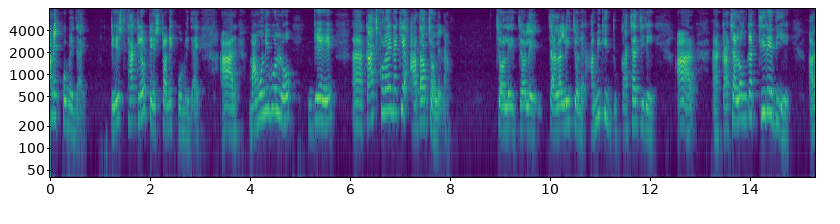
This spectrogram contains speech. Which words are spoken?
অনেক কমে যায়। টেস্ট থাকলেও টেস্ট অনেক কমে যায়। আর মামনি বলল যে কাঁচকলায় নাকি আদা চলে না। চলে চলে, চালালেই চলে। আমি কিন্তু কাঁচা জিরে আর কাঁচা লঙ্কা চিড়ে দিয়ে আর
